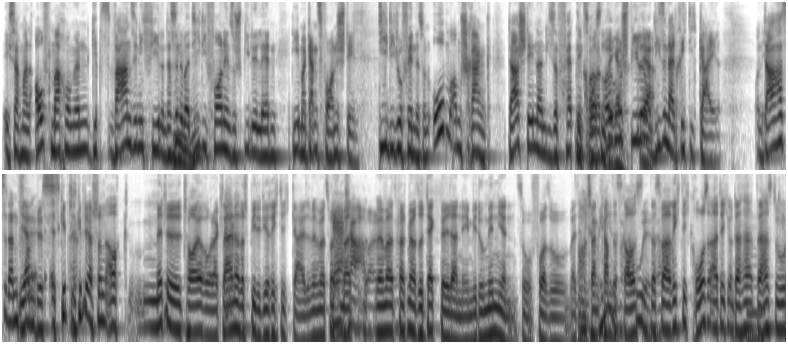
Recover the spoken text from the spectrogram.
ich sag mal, Aufmachungen, gibt's wahnsinnig viel. Und das sind immer die, die vorne in so Spieleläden, die immer ganz vorne stehen. Die, die du findest. Und oben am Schrank, da stehen dann diese fetten Die großen 200-Euro-Spiele Dinger. Ja. und die sind halt richtig geil. Und da hast du dann von Ja, bis. es gibt, es gibt ja schon auch mittelteure oder kleinere Spiele, die richtig geil sind. Wenn wir zum Ja, Beispiel, klar, mal, wenn wir zum Beispiel mal so Deckbilder nehmen, wie Dominion, so vor so, weiß ich Oh, nicht, wann kam das raus? cool, das ja. war richtig großartig und da, da hast du,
